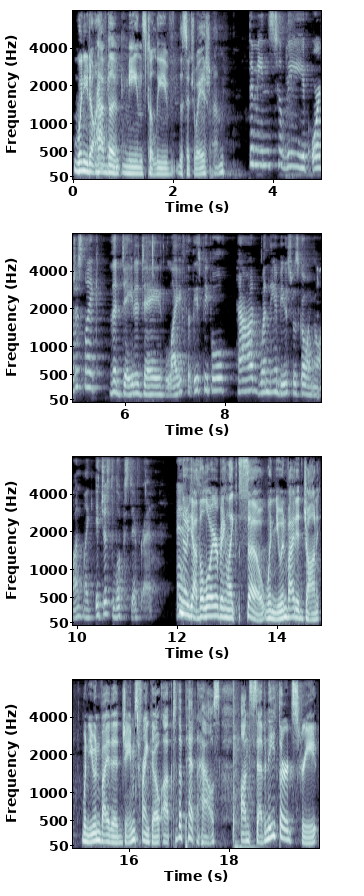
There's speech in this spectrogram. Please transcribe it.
when you don't I have the means to leave the situation. the means to leave or just like the day to day life that these people had when the abuse was going on. Like, it just looks different. no, yeah, the lawyer being like, "So, when you invited John when you invited James Franco up to the penthouse on 73rd Street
